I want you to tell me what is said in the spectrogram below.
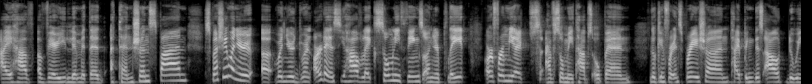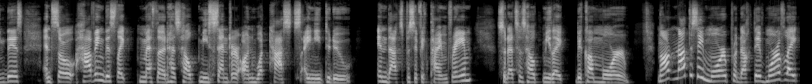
i have a very limited attention span especially when you're uh, when you're an artist you have like so many things on your plate or for me i have so many tabs open looking for inspiration typing this out doing this. And so having this like method has helped me center on what tasks i need to do in that specific time frame. So that has helped me like become more not not to say more productive more of like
